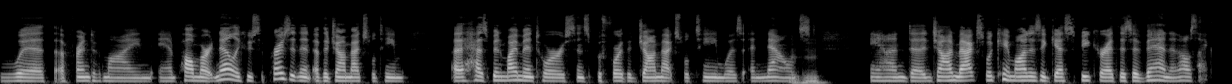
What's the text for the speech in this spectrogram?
with a friend of mine and Paul Martinelli, who's the president of the John Maxwell team. Uh, has been my mentor since before the John Maxwell team was announced. Mhm. And uh, John Maxwell came on as a guest speaker at this event, and I was like,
